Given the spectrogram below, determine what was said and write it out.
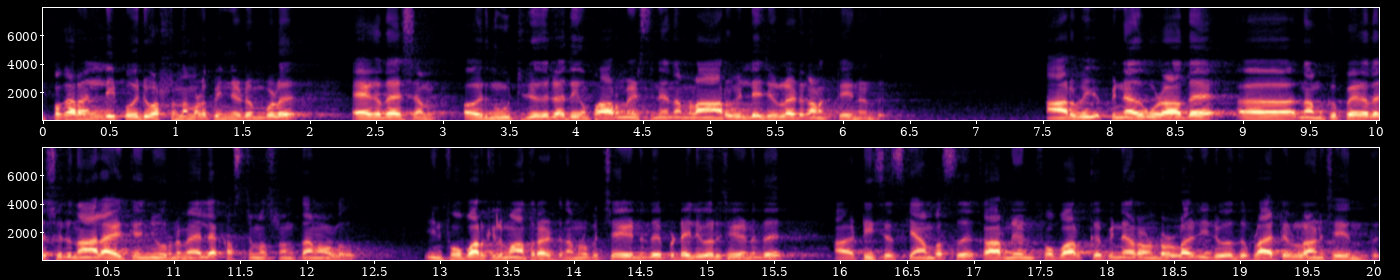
ഇപ്പോൾ കറന്റ് ഇപ്പോൾ ഒരു വർഷം നമ്മൾ പിന്നിടുമ്പോൾ ഏകദേശം ഒരു നൂറ്റി ഇരുപതിലധികം ഫാർമേഴ്സിനെ നമ്മൾ ആറ് വില്ലേജുകളായിട്ട് കണക്ട് ചെയ്യുന്നുണ്ട്. ആറ് പിന്നെ അതുകൂടാതെ നമുക്കിപ്പോൾ ഏകദേശം ഒരു നാലായിരത്തി അഞ്ഞൂറിന് മേലെ കസ്റ്റമർ സ്ട്രെങ്ത് ആണ് ഉള്ളത്. ഇൻഫോ പാർക്കിൽ മാത്രമായിട്ട് നമ്മളിപ്പോൾ ചെയ്യുന്നത് ഇപ്പോൾ ഡെലിവറി ചെയ്യുന്നത് T C S campus carnival info park പിന്നെ അറൗണ്ടുള്ള ഒരു ഇരുപത് ഫ്ലാറ്റുകളാണ് ചെയ്യുന്നത്.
